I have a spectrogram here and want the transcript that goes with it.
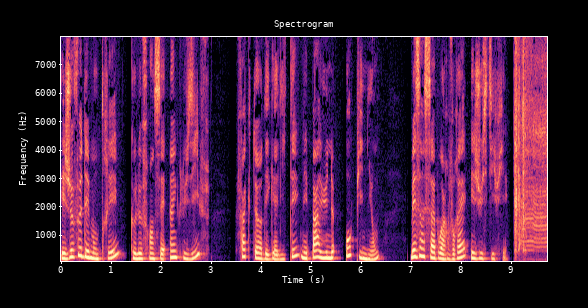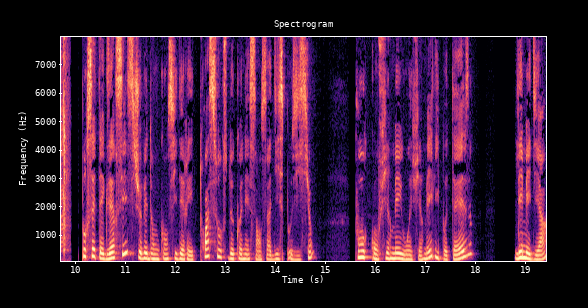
et je veux démontrer que le français inclusif, facteur d'égalité, n'est pas une opinion, mais un savoir vrai et justifié. Pour cet exercice, je vais donc considérer trois sources de connaissances à disposition pour confirmer ou infirmer l'hypothèse, les médias,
